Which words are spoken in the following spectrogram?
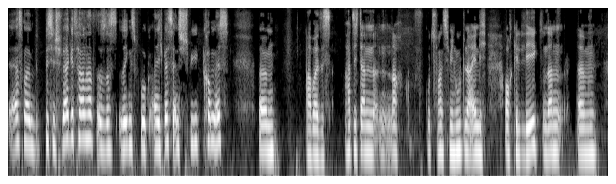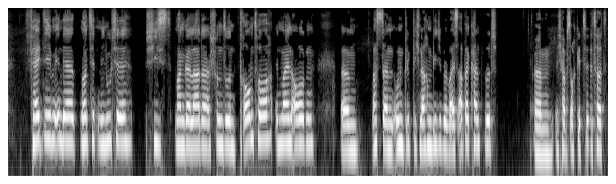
erstmal ein bisschen schwer getan hat, also dass Regensburg eigentlich besser ins Spiel gekommen ist. Ähm, aber das hat sich dann nach gut 20 Minuten eigentlich auch gelegt und dann ähm, fällt eben in der 19. Minute schießt Mangala da schon so ein Traumtor in meinen Augen, ähm, was dann unglücklich nach dem Videobeweis aberkannt wird. Ähm, ich habe es auch getwittert,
